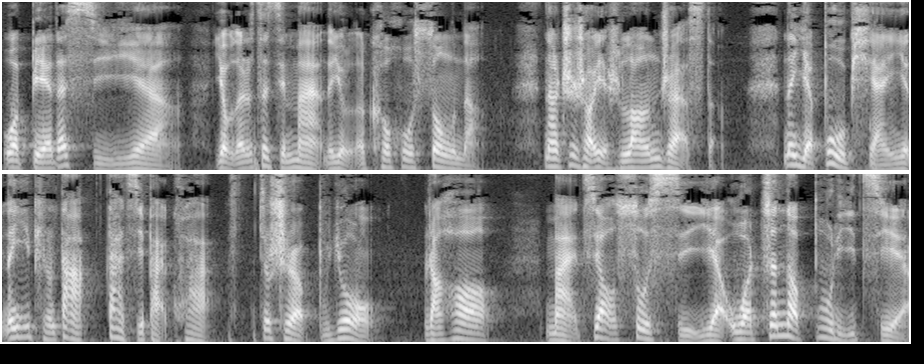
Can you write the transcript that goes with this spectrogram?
我别的洗衣液，有的是自己买的，有的客户送的，那至少也是 Laundress 的。那也不便宜，那一瓶大大几百块，就是不用，然后买酵素洗衣液，我真的不理解，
